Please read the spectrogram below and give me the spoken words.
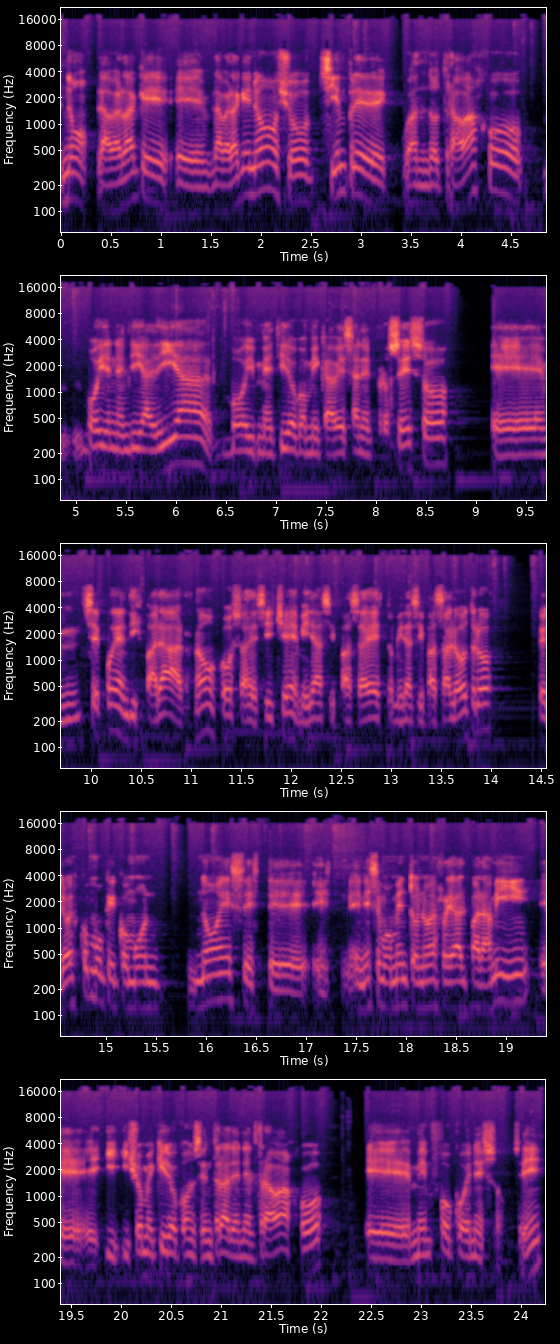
no, la verdad que eh, la verdad que no. Yo siempre cuando trabajo voy en el día a día, voy metido con mi cabeza en el proceso eh, se pueden disparar, ¿no? Cosas, decir, che, mirá si pasa esto, mirá si pasa lo otro, pero es como que como no es, este, en ese momento no es real para mí eh, y, yo me quiero concentrar en el trabajo, eh, me enfoco en eso, ¿sí?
